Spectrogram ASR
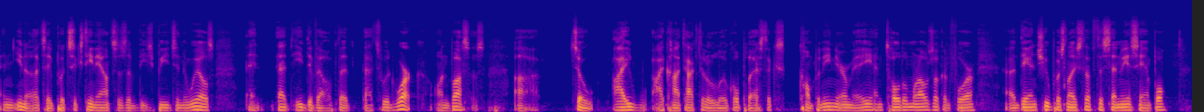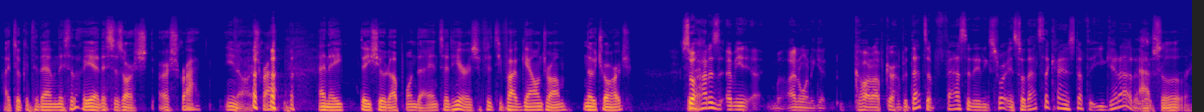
And you know, let's say put 16 ounces of these beads in the wheels, and that he developed that that would work on buses. Uh, so I I contacted a local plastics company near me and told them what I was looking for. Uh, Dan Shoop was nice enough to send me a sample. I took it to them and they said, "Oh yeah, this is our our scrap, you know, our scrap." and they they showed up one day and said, "Here is a 55 gallon drum, no charge." So how does I mean? I don't want to get caught off guard, but that's a fascinating story. And so that's the kind of stuff that you get out of this. Absolutely.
